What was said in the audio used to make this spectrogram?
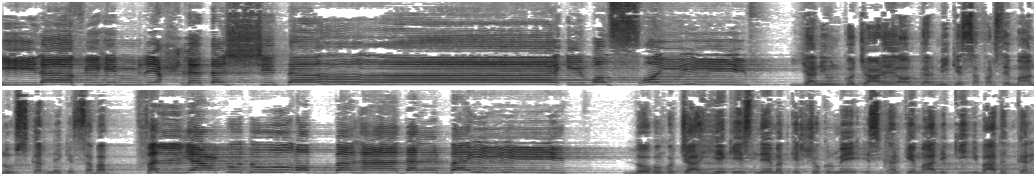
إيلافهم رحلة الشتاء والصيف۔ یعنی ان کو جاڑے اور گرمی کے سفر سے مانوس کرنے کے سبب۔ فليعبدوا رب هذا البيت۔ لوگوں کو چاہیے کہ اس نعمت کے شکر میں اس گھر کے مالک کی عبادت کریں۔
